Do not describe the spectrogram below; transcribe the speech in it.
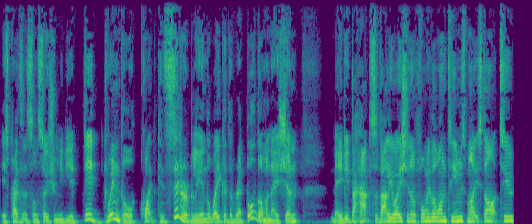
his presence on social media did dwindle quite considerably in the wake of the Red Bull domination. Maybe perhaps the valuation of Formula One teams might start to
